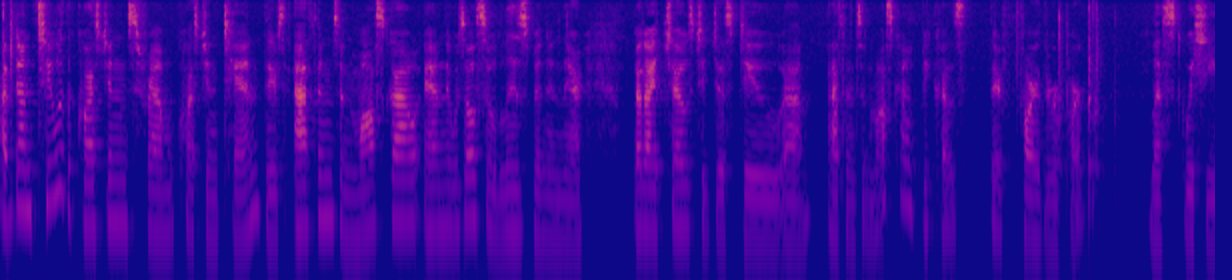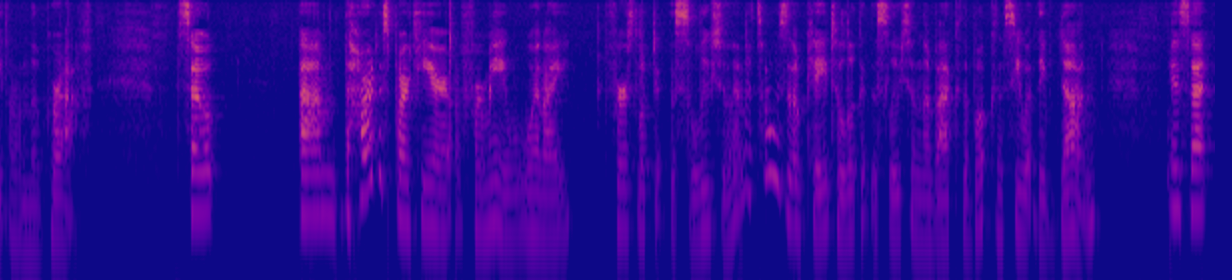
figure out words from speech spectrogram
I've done two of the questions from question 10. There's Athens and Moscow, and there was also Lisbon in there. But I chose to just do um, Athens and Moscow because they're farther apart, less squishy on the graph. So um, the hardest part here for me when I first looked at the solution, and it's always okay to look at the solution in the back of the book and see what they've done, is that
